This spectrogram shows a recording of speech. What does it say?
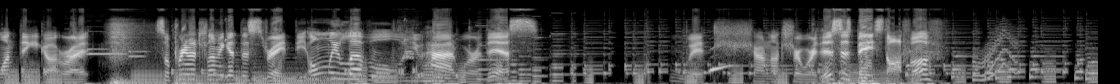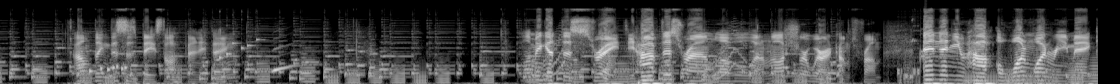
one thing you got right. so pretty much, let me get this straight. The only level you had were this, which I'm not sure where this is based off of. I don't think this is based off anything. Let me get this straight. You have this random level, and I'm not sure where it comes from. And then you have a 1-1 remake.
